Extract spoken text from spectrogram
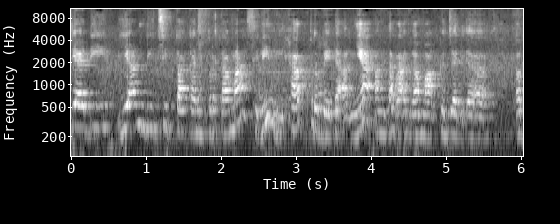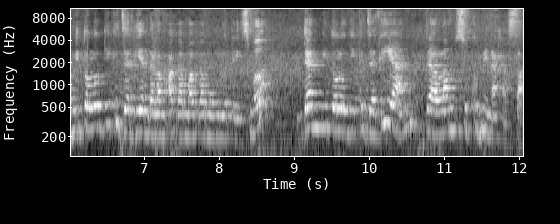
Jadi yang diciptakan pertama sini lihat perbedaannya antara agama kejadian uh, mitologi kejadian dalam agama-agama monoteisme dan mitologi kejadian dalam suku Minahasa.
